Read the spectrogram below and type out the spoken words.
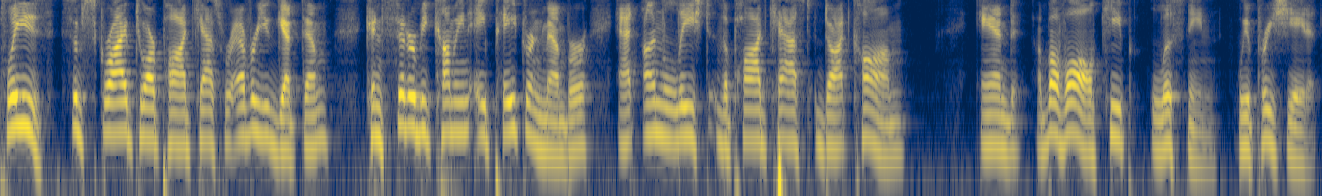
Please subscribe to our podcast wherever you get them. Consider becoming a patron member at unleashedthepodcast.com. And above all, keep listening. We appreciate it.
